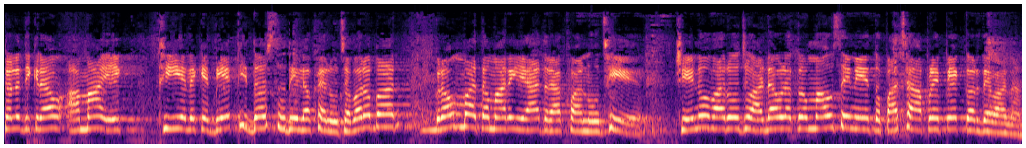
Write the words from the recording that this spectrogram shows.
ચલો દીકરાઓ, આમાં એક થી એટલે કે બેથી દસ સુધી લખેલું છે, બરોબર? ક્રમમાં તમારે યાદ રાખવાનું છે. જેનો વારો જો આડાવડા ક્રમમાં આવશે ને, તો પાછા આપણે પેક કરી દેવાના.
